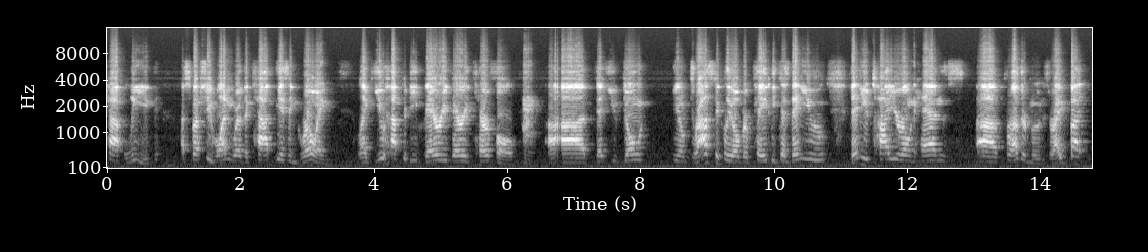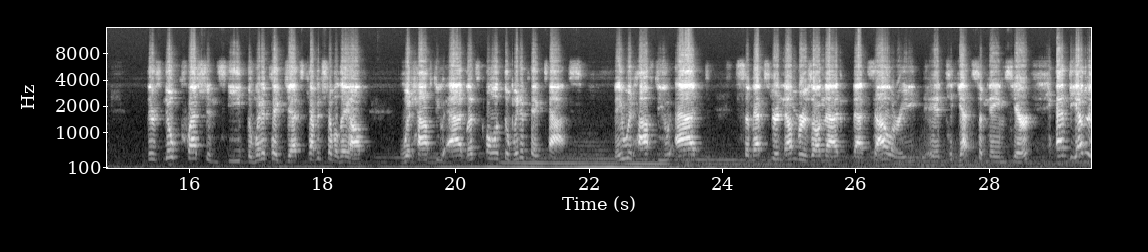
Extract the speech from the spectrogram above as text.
cap league, especially one where the cap isn't growing, like you have to be very very careful uh, that you don't you know drastically overpay because then you then you tie your own hands uh, for other moves, right? But there's no question, Steve. The Winnipeg Jets, Kevin Cheveldayoff would have to add, let's call it the Winnipeg tax. They would have to add some extra numbers on that, that salary to get some names here. And the other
